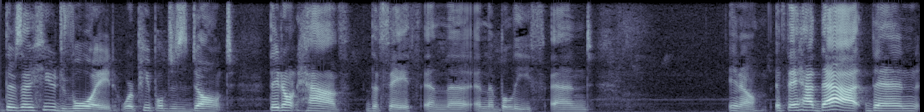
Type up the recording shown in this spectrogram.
there's a huge void where people just don't they don't have the faith and the and the belief and you know if they had that then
